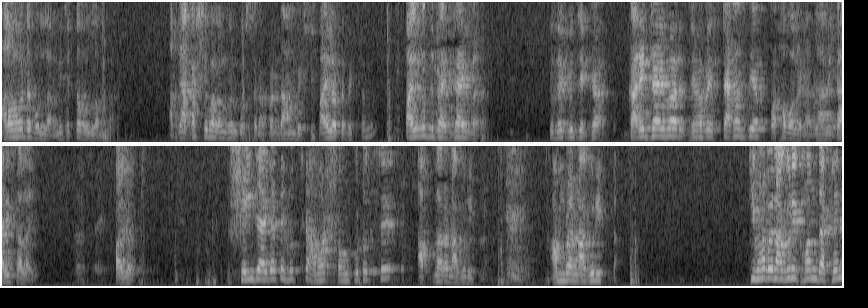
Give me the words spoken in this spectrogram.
ভালোভাবেটা বললাম, নিচেরটা বললাম না। আপনি আকাশ সীমা লঙ্ঘন করছেন, আপনার দাম বেশি। পাইলটটা দেখছেন পাইলট তো ড্রাইভার তো দেখবেন যে গাড়ির ড্রাইভার যেভাবে স্ট্যাটাস দিয়ে কথা বলে না, যে আমি গাড়ি চালাই। পাইলট সেই জায়গাতে হচ্ছে আমার সংকট হচ্ছে আপনারা নাগরিক না। আমরা নাগরিক না। কীভাবে নাগরিক হন দেখেন?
